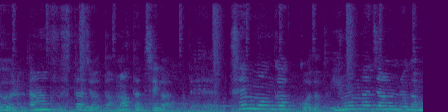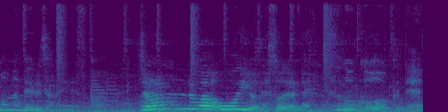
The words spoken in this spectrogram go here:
クールダンススタジオとはまた違って専門学校だといろんなジャンルが学べるじゃないですか。ジャンルは多いよね。そうだよね。すごく多くて。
